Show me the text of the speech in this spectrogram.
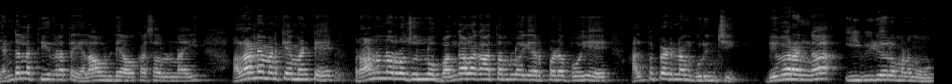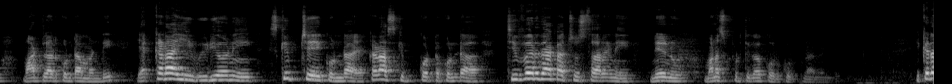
ఎండల తీవ్రత ఎలా ఉండే అవకాశాలు ఉన్నాయి అలానే మనకేమంటే రానున్న రోజుల్లో బంగాళాఖాతంలో ఏర్పడబోయే అల్పపీడనం గురించి వివరంగా ఈ వీడియోలో మనము మాట్లాడుకుంటామండి. ఎక్కడా ఈ వీడియోని స్కిప్ చేయకుండా ఎక్కడా స్కిప్ కొట్టకుండా చివరి దాకా చూస్తారని నేను మనస్ఫూర్తిగా కోరుకుంటున్నానండి. ఇక్కడ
